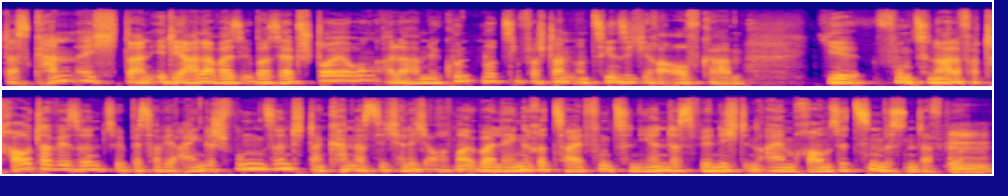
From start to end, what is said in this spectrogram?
das kann ich dann idealerweise über Selbststeuerung. Alle haben den Kundennutzen verstanden und ziehen sich ihre Aufgaben. Je funktionaler, vertrauter wir sind, je besser wir eingeschwungen sind, dann kann das sicherlich auch mal über längere Zeit funktionieren, dass wir nicht in einem Raum sitzen müssen dafür. Mhm.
